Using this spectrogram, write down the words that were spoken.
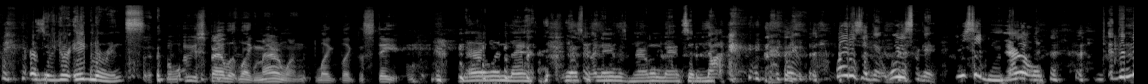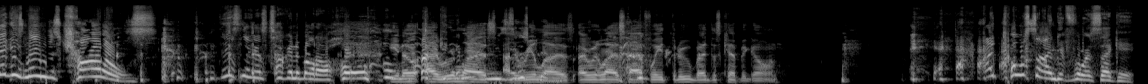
because of your ignorance, but what if you spell it like Maryland, like like the state? Marilyn Man. Yes, my name is Marilyn Manson. Not. Wait, wait a second. Wait a second. You said Marilyn. The nigga's name is Charles. This nigga's talking about a whole. You know, I realized, I realized, I realized halfway through, but I just kept it going. I co-signed it for a second.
